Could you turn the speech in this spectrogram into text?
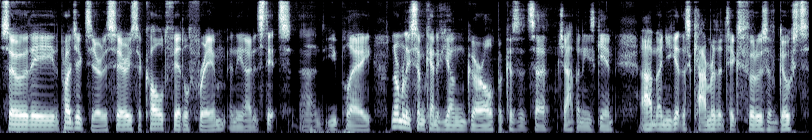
so the the Project Zero the series are called Fatal Frame in the United States, and you play normally some kind of young girl because it's a Japanese game, um, and you get this camera that takes photos of ghosts,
